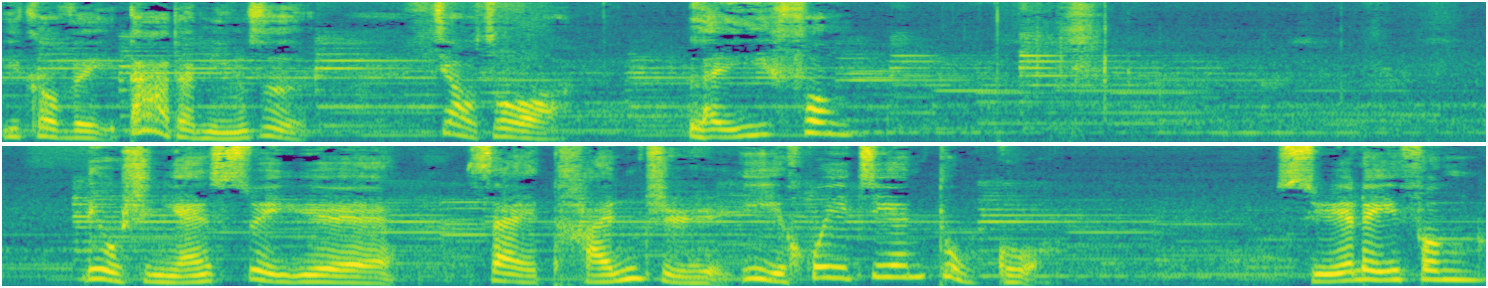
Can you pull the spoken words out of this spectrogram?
一个伟大的名字，叫做雷锋。六十年岁月，在弹指一挥间度过。学雷锋，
